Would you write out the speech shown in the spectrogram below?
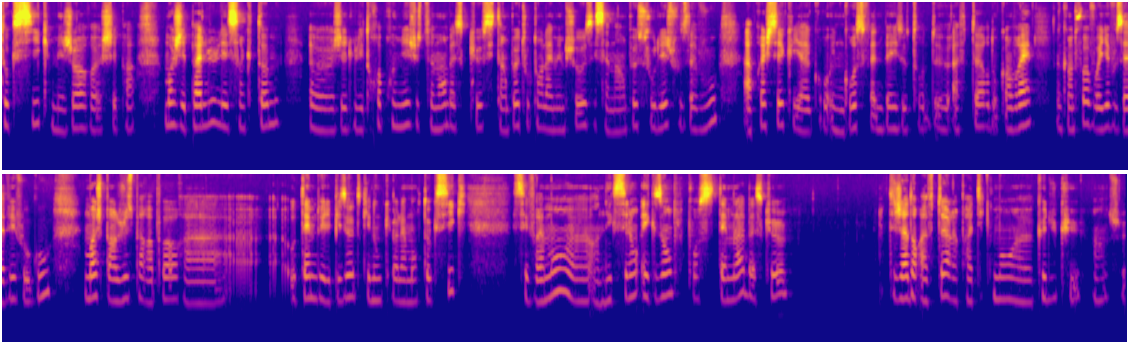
toxique, mais genre, je sais pas. Moi, j'ai pas lu les cinq tomes, j'ai lu les trois premiers justement parce que c'était un peu tout le temps la même chose et ça m'a un peu saoulé, je vous avoue. Après, je sais qu'il y a une grosse fanbase autour de After, donc en vrai, encore une fois, vous voyez, vous avez vos goûts. Moi, je parle juste par rapport au thème de l'épisode qui est donc l'amour toxique. C'est vraiment un excellent exemple pour ce thème-là parce que Déjà dans After, il a pratiquement euh, que du cul. Hein. Je...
